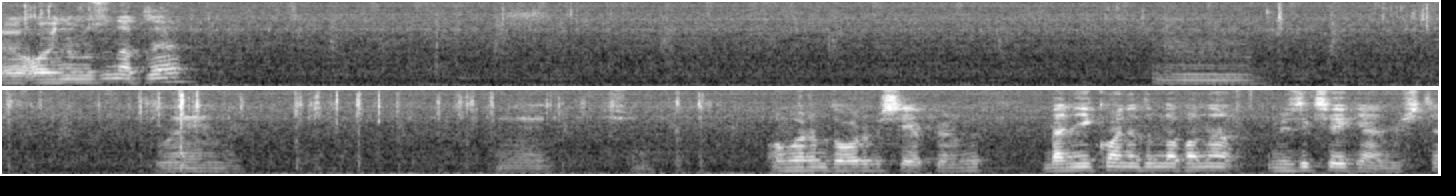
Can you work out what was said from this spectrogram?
Ee, oyunumuzun adı hmm. Umarım doğru bir şey yapıyorumdur. Ben ilk oynadığımda bana müzik şey gelmişti.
